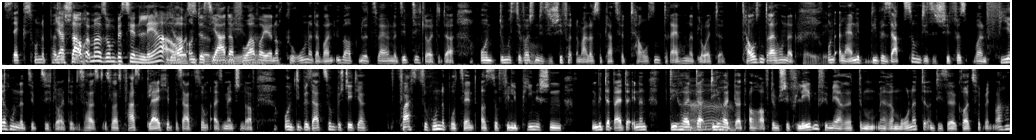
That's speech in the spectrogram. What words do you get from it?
600 Passagiere. Ja, es sah auch immer so ein bisschen leer Ja, aus. und das Jahr davor war ja noch Corona, da waren überhaupt nur 270 Leute da. Und du musst dir vorstellen, Oh. dieses Schiff hat normalerweise Platz für 1300 Leute. 1300. Crazy. Und alleine die Besatzung dieses Schiffes waren 470 Leute. Das heißt, es war fast gleiche Besatzung als Menschen drauf. Und die Besatzung besteht ja fast zu 100 Prozent aus so philippinischen MitarbeiterInnen, die halt, da, die Ah. halt dort auch auf dem Schiff leben für mehrere, mehrere Monate und diese Kreuzfahrt mitmachen.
